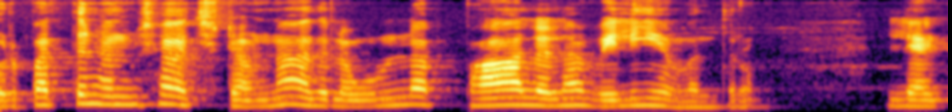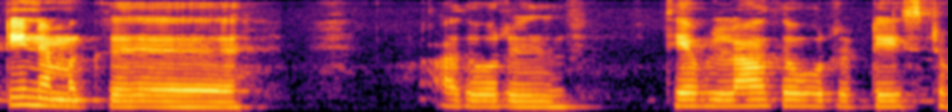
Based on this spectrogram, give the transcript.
ஒரு பத்து நிமிஷம் வச்சிட்டோம்னா அதில் உள்ள பாலெல்லாம் வெளியே வந்துடும் இல்லாட்டி நமக்கு அது ஒரு தேவையில்லாத ஒரு டேஸ்ட்டை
